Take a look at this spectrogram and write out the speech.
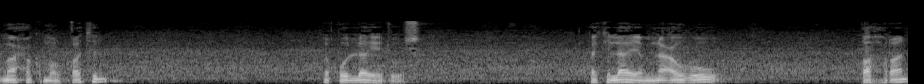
ما حكم القتل؟ يقول لا يجوز لكن لا يمنعه قهرا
